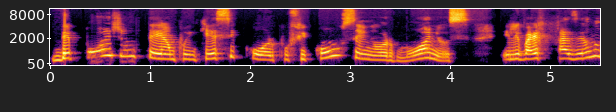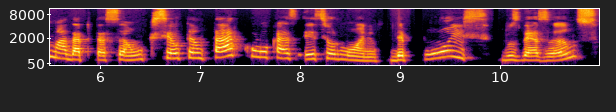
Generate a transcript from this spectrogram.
Depois de um tempo em que esse corpo ficou sem hormônios, ele vai fazendo uma adaptação que se eu tentar colocar esse hormônio depois dos 10 anos,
